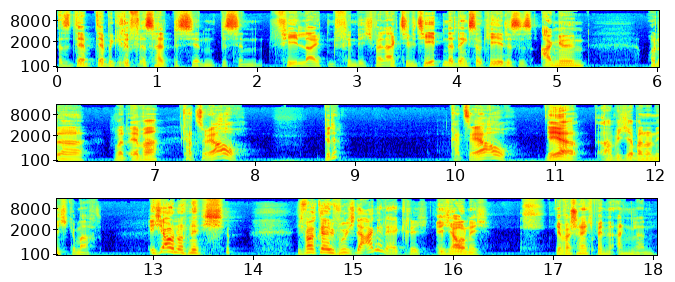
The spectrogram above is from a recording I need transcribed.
also der, der Begriff ist halt ein bisschen, bisschen fehlleitend, finde ich. Weil Aktivitäten, da denkst du, okay, das ist Angeln oder whatever. Kannst du ja auch. Bitte? Kannst du ja auch. Ja, ja, habe ich aber noch nicht gemacht. Ich auch noch nicht. Ich weiß gar nicht, wo ich eine Angel herkriege. Ich auch nicht. Ja, wahrscheinlich bei den Anglern.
